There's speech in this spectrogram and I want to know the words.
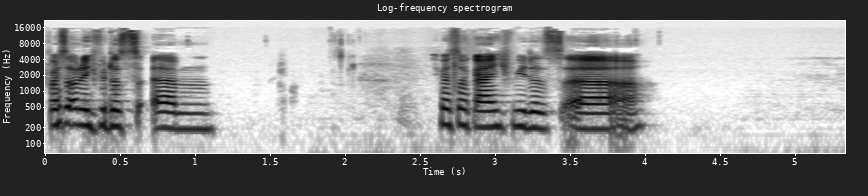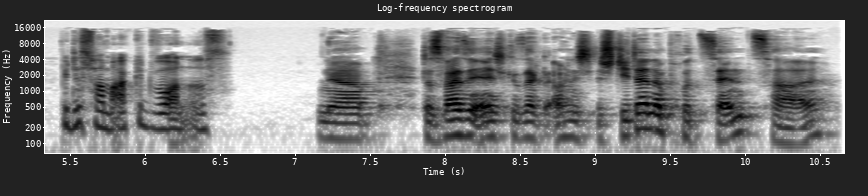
Ich weiß auch nicht, wie das, ähm, ich weiß auch gar nicht, wie das, äh, wie das vermarktet worden ist. Ja, das weiß ich ehrlich gesagt auch nicht. Steht da eine Prozentzahl?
